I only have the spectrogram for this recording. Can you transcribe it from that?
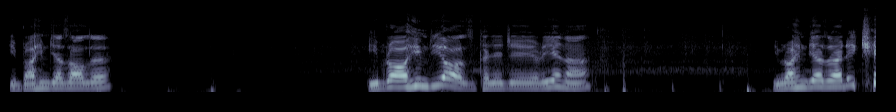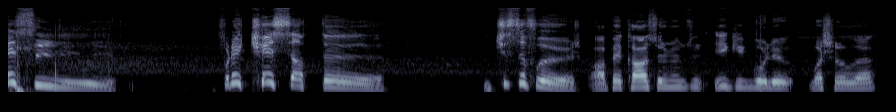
İbrahim Diaz aldı. İbrahim Diaz kaleci Riena. İbrahim Diaz verdi. Kessi. Free Kessi attı. 2-0. APK sürümümüzün ilk golü başarılı.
